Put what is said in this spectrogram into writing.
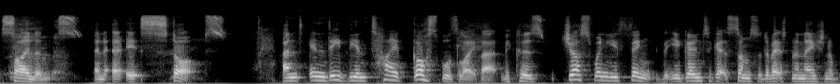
silence, and it stops. And indeed, the entire gospel's like that, because just when you think that you're going to get some sort of explanation of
